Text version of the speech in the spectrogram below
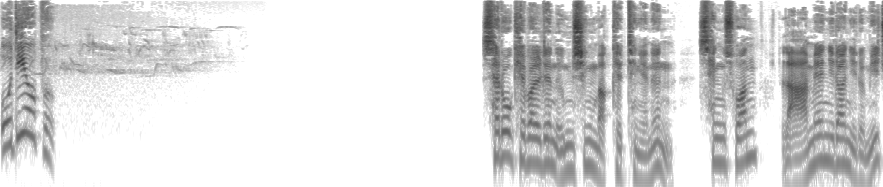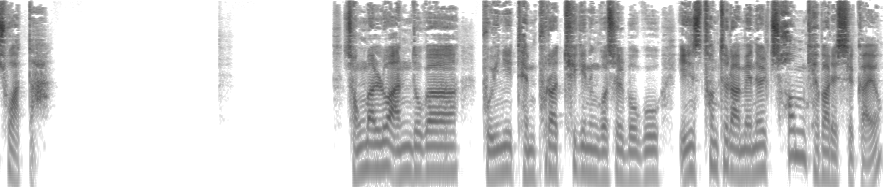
오디오북 새로 개발된 음식 마케팅에는 생소한 라멘이란 이름이 좋았다. 정말로 안도가 부인이 덴푸라 튀기는 것을 보고 인스턴트 라멘을 처음 개발했을까요?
